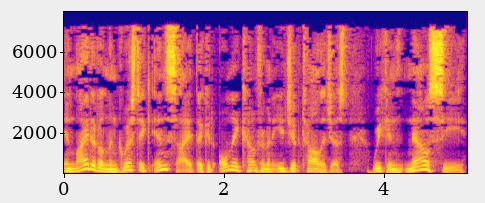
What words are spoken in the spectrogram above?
in light of a linguistic insight that could only come from an Egyptologist, we can now see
